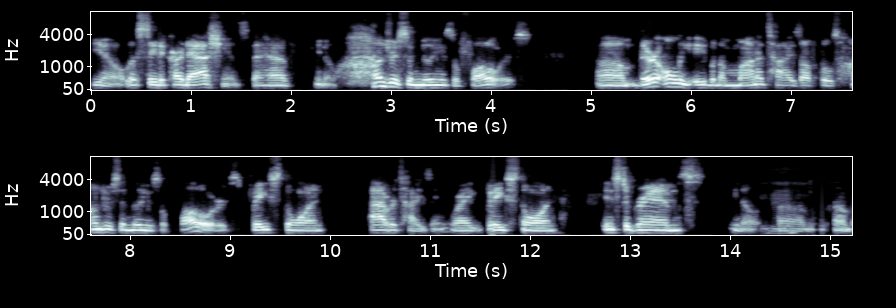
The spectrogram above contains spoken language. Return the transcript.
you know, let's say the Kardashians that have, you know, hundreds of millions of followers. Um, they're only able to monetize off those hundreds of millions of followers based on advertising, right? Based on Instagram's you know mm-hmm. um, um,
